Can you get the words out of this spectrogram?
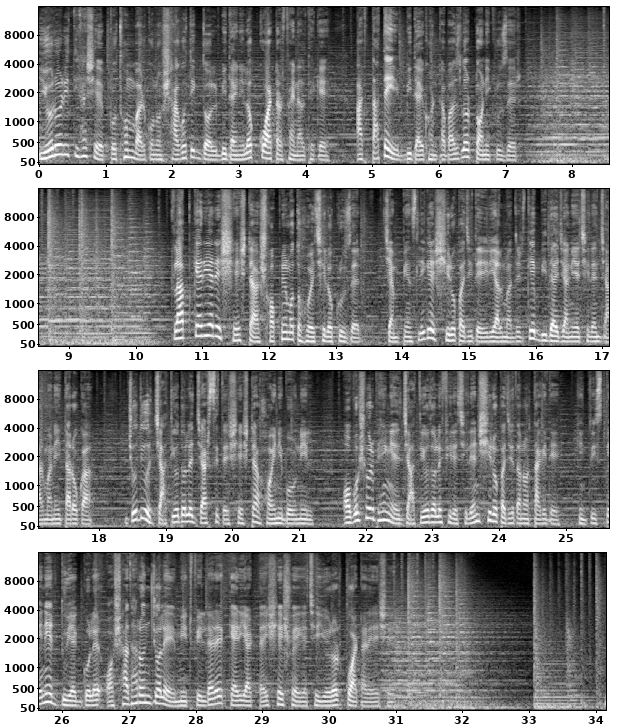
ইউরোর ইতিহাসে প্রথমবার কোনো স্বাগতিক দল বিদায় নিল কোয়ার্টার ফাইনাল থেকে। আর তাতেই বিদায় ঘণ্টা বাজল টনি ক্রুজের। ক্লাব ক্যারিয়ারের শেষটা স্বপ্নের মতো হয়েছিল ক্রুজের। চ্যাম্পিয়ন্স লিগের শিরোপা জিতে রিয়াল মাদ্রিদকে বিদায় জানিয়েছিলেন জার্মানি তারকা। যদিও জাতীয় দলের জার্সিতে শেষটা হয়নি বর্ণিল। অবসর ভেঙে জাতীয় দলে ফিরেছিলেন শিরোপা জেতানোর তাগিদে। কিন্তু স্পেনের দুই এক গোলের অসাধারণ জলে মিডফিল্ডারের ক্যারিয়ারটাই শেষ হয়ে গেছে ইউরোর কোয়ার্টারে এসে।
